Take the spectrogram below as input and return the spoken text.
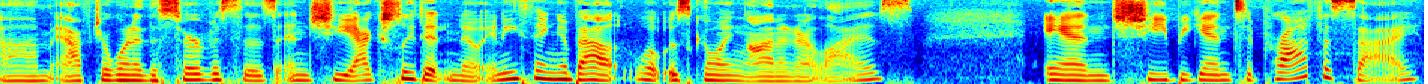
um, after one of the services, and she actually didn't know anything about what was going on in our lives, and she began to prophesy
